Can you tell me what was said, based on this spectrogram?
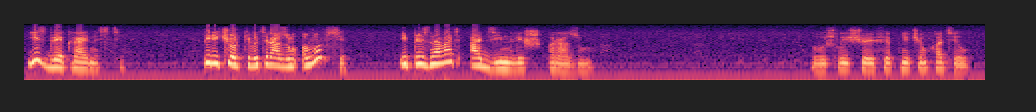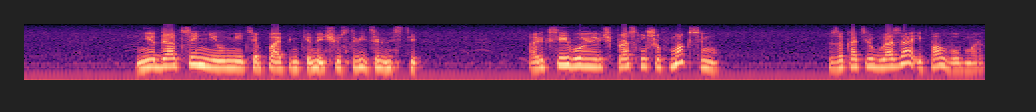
Есть две крайности. Перечеркивать разум вовсе и признавать один лишь разум. Вышло еще эффектнее, чем хотел. Недооценил Митя папенькиной чувствительности. Алексей Воинович, прослушав максимум, закатил глаза и пал в обморок.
